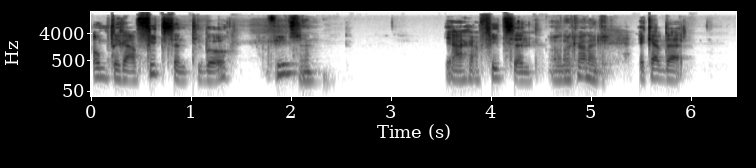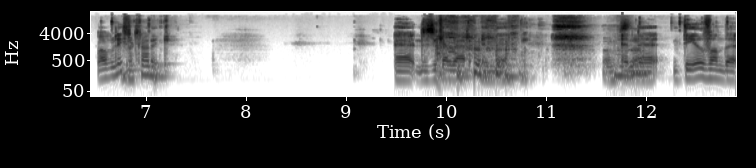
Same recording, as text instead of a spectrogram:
om te gaan fietsen, Thibaut. fietsen. Ja, gaan fietsen. Oh, dat kan ik. Ik heb daar... Wat blieft? Dat kan ik. Eh, dus ik heb daar een, een deel van de,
